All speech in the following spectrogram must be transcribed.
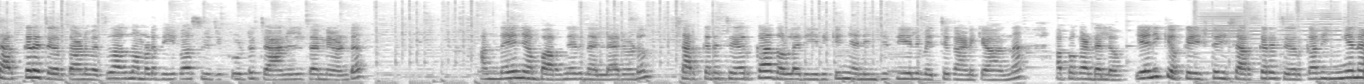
ശർക്കര ചേർത്താണ് വെച്ചത്. അത് നമ്മുടെ ദീപ സുചിക്കൂട്ട് ചാനലിൽ തന്നെയുണ്ട്. അന്നേ ഞാൻ പറഞ്ഞിരുന്ന എല്ലാവരോടും ശർക്കര ചേർക്കാതുള്ള രീതിക്ക് ഞാൻ ഇഞ്ചിത്തീയൽ വെച്ച് കാണിക്കാമെന്ന്. അപ്പൊ കണ്ടല്ലോ എനിക്കൊക്കെ ഇഷ്ടം ഈ ശർക്കര ചേർക്കാതെ ഇങ്ങനെ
